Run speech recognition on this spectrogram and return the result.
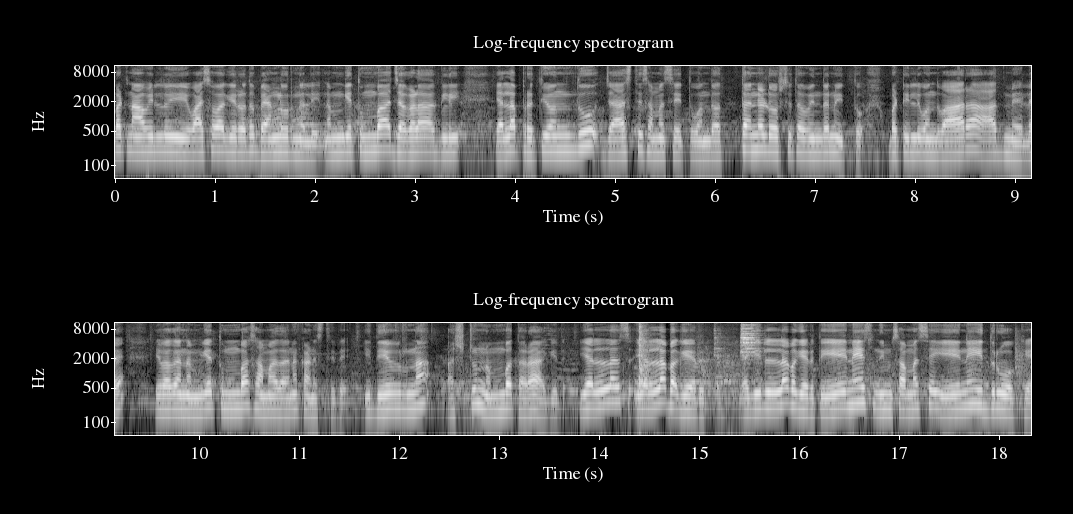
ಬಟ್ ನಾವಿಲ್ಲಿ ವಾಸವಾಗಿರೋದು ಬೆಂಗಳೂರಿನಲ್ಲಿ. ನಮಗೆ ತುಂಬ ಜಗಳ ಆಗಲಿ, ಎಲ್ಲ ಪ್ರತಿಯೊಂದು ಜಾಸ್ತಿ ಸಮಸ್ಯೆ ಇತ್ತು. ಒಂದು ಹತ್ತು ಹನ್ನೆರಡು ವರ್ಷದವಿಂದನೂ ಇತ್ತು. ಬಟ್ ಇಲ್ಲಿ ಒಂದು ವಾರ ಆದಮೇಲೆ ಇವಾಗ ನಮಗೆ ತುಂಬ ಸಮಾಧಾನ ಕಾಣಿಸ್ತಿದೆ. ಈ ದೇವ್ರನ್ನ ಅಷ್ಟು ನಂಬೋ ಥರ ಆಗಿದೆ. ಎಲ್ಲ ಎಲ್ಲ ಬಗೆಯಿರುತ್ತೆ. ಎಲ್ಲ ಬಗೆಯಿರುತ್ತೆ. ಏನೇ ನಿಮ್ಮ ಸಮಸ್ಯೆ ಏನೇ ಇದ್ದರೂ ಓಕೆ.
